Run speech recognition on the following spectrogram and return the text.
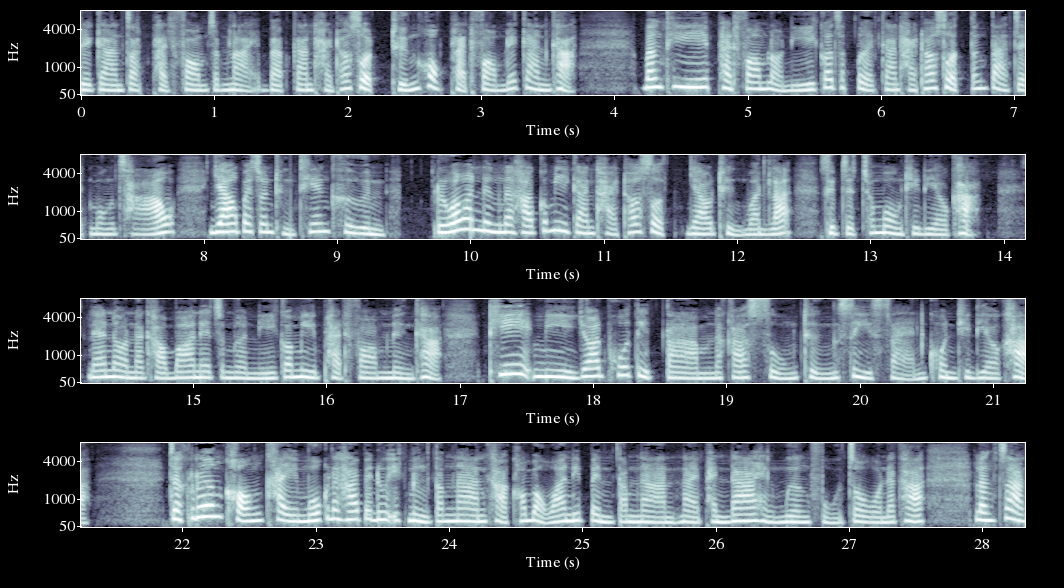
ดยการจัดแพลตฟอร์มจำหน่ายแบบการถ่ายทอดสดถึง 6 แพลตฟอร์มด้วยกันค่ะ บางทีแพลตฟอร์มเหล่านี้ก็จะเปิดการถ่ายทอดสดตั้งแต่7โมงเช้ายาวไปจนถึงเที่ยงคืน หรือว่าวันหนึ่งนะคะก็มีการถ่ายทอดสดยาวถึงวันละ 17 ชั่วโมงทีเดียวค่ะ แน่นอนนะคะว่าในจำนวนนี้ก็มีแพลตฟอร์มหนึ่งค่ะ ที่มียอดผู้ติดตามนะคะสูงถึง 4 0 0แสนคนทีเดียวค่ะ จากเรื่องของไข่มุกนะคะ ไปดูอีกหนึ่งตำนานค่ะ เขาบอกว่านี่เป็นตำนานนายแพนด้าแห่งเมืองฝูโจวนะคะ หลังจาก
